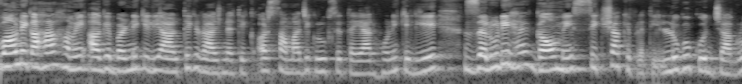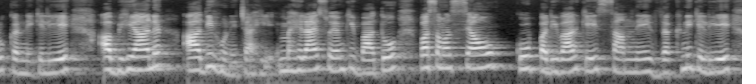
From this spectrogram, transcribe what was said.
युवाओं ने कहा, हमें आगे बढ़ने के लिए आर्थिक, राजनीतिक और सामाजिक रूप से तैयार होने के लिए ज़रूरी है गाँव में शिक्षा के प्रति लोगों को जागरूक करने के लिए अभियान आदि होने चाहिए। महिलाएँ स्वयं की बातों व समस्याओं को परिवार के सामने रखने के लिए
